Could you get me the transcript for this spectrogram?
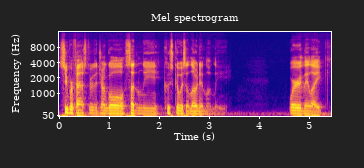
super fast through the jungle. Suddenly, Kuzco is alone and lonely, where they like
